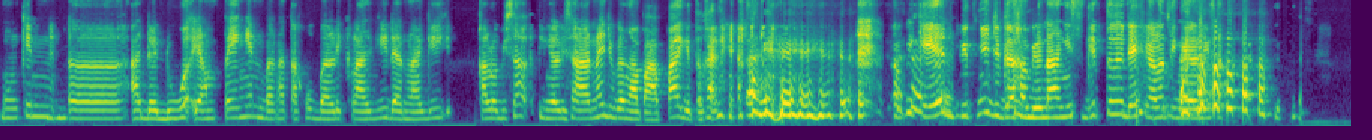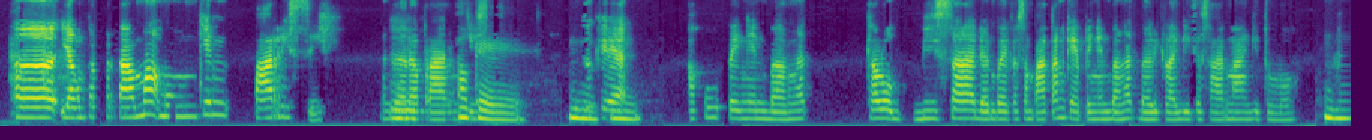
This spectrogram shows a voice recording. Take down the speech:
Mungkin uh, ada dua yang pengen banget aku balik lagi dan lagi kalau bisa tinggal di sana juga nggak apa-apa gitu kan ya. Tapi kayak duitnya juga ambil nangis gitu deh kalau tinggal di sana. uh, yang pertama mungkin Paris sih, negara hmm. Prancis. Okay. Itu hmm, kayak hmm. aku pengen banget kalau bisa dan punya kesempatan kayak pengen banget balik lagi ke sana gitu loh. Mm-hmm.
